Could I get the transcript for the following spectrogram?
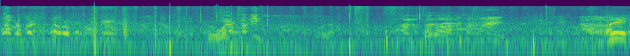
¡Una por afuera! ¡Una por afuera! ¡Muy buena! ¡Charly! ¡Hola! ¡Hola! ¡Vale!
